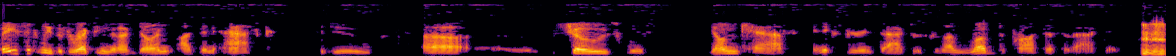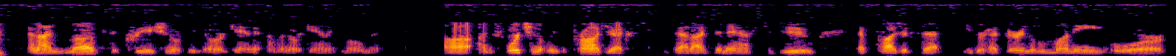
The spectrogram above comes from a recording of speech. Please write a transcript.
basically, the directing that I've done, I've been asked to do uh, shows with young cast, inexperienced actors, because I love the process of acting, Mm-hmm. and I love the creation of the organic of an organic moment. Uh, unfortunately, the projects that I've been asked to do have projects that either had very little money or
